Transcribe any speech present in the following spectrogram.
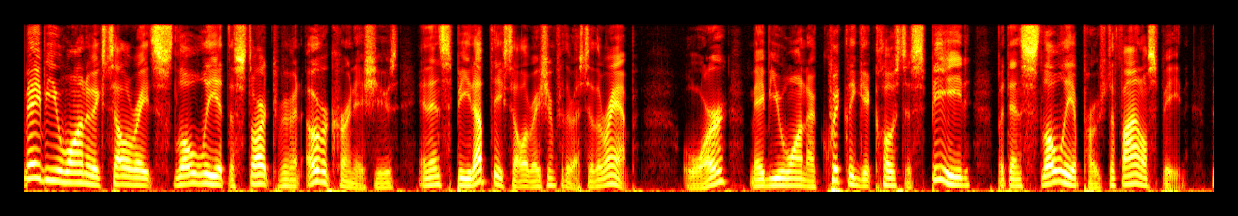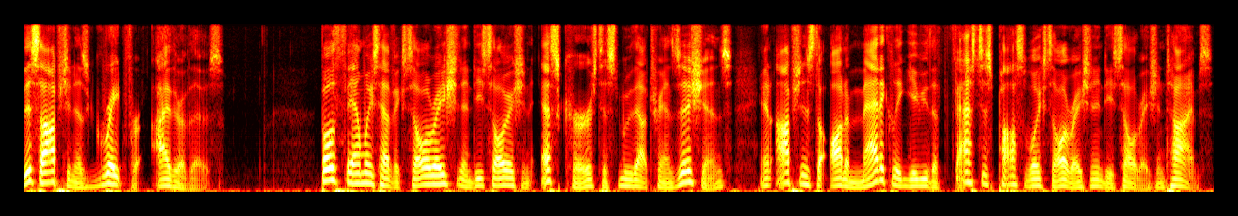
Maybe you want to accelerate slowly at the start to prevent overcurrent issues and then speed up the acceleration for the rest of the ramp. Or maybe you want to quickly get close to speed, but then slowly approach the final speed. This option is great for either of those. Both families have acceleration and deceleration S-curves to smooth out transitions, and options to automatically give you the fastest possible acceleration and deceleration times.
